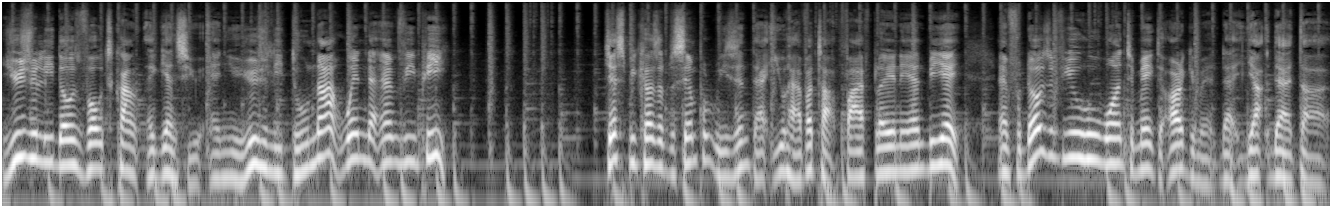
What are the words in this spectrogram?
usually those votes count against you, and you usually do not win the MVP just because of the simple reason that you have a top five player in the NBA. And for those of you who want to make the argument that that uh,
